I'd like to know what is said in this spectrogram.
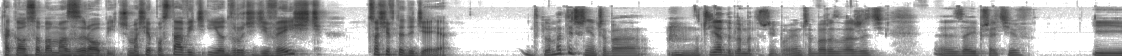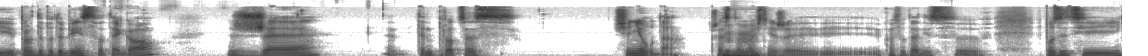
taka osoba ma zrobić? Czy ma się postawić i odwrócić i wyjść? Co się wtedy dzieje? Dyplomatycznie trzeba, znaczy ja dyplomatycznie powiem, trzeba rozważyć e, za i przeciw i prawdopodobieństwo tego, że ten proces się nie uda. Przez mhm. to właśnie, że e, konsultant jest w pozycji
